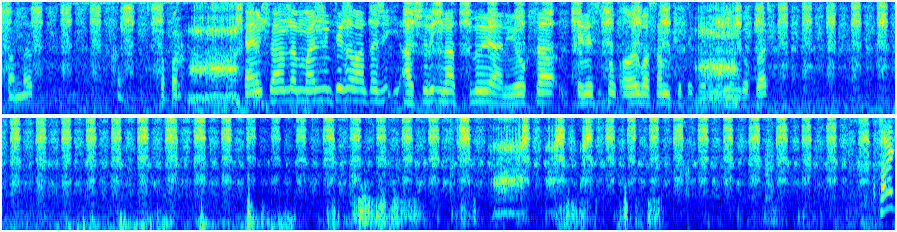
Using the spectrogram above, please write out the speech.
Standart psikopat Yani şu anda Mali'nin tek avantajı aşırı inatçılığı yani. Yoksa çenesi çok ağır basan bir köpek yani Yemdoklar. Tak!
